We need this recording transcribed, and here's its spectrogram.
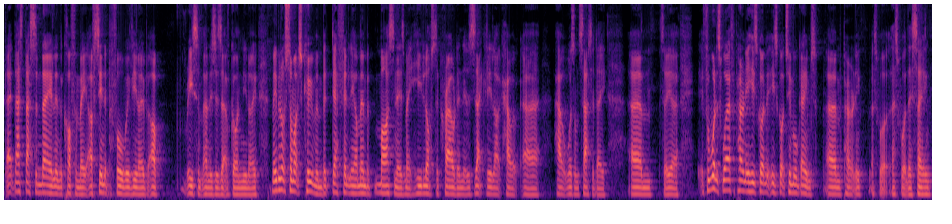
That, that's that's a nail in the coffin, mate. I've seen it before with you know our recent managers that have gone. You know, maybe not so much Koeman, but definitely I remember Martinez, mate. He lost the crowd, and it was exactly like how it, uh, how it was on Saturday. Um, so yeah, for what it's worth, apparently he's got he's got two more games. Um, apparently that's what that's what they're saying.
